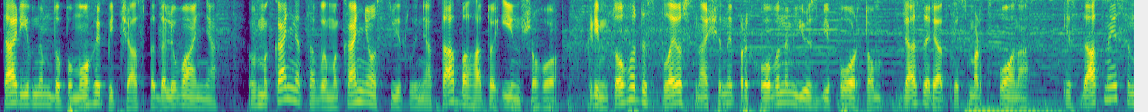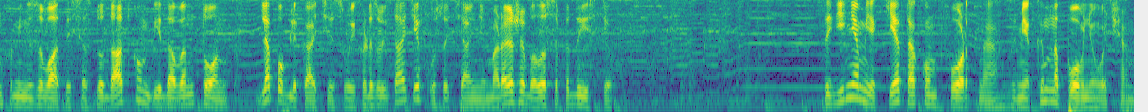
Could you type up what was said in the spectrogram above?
та рівнем допомоги під час педалювання, вмикання та вимикання освітлення та багато іншого. Крім того, дисплей оснащений прихованим USB-портом для зарядки смартфона і здатний синхронізуватися з додатком від Aventon для публікації своїх результатів у соціальній мережі велосипедистів. Сидіння м'яке та комфортне, з м'яким наповнювачем.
